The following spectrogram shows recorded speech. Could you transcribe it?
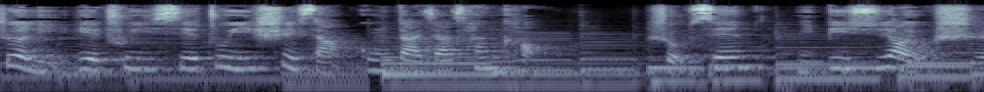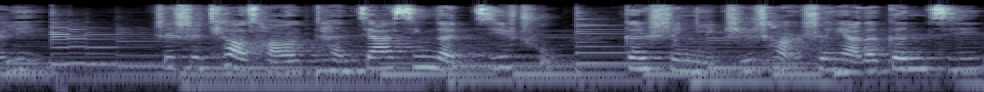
这里列出一些注意事项供大家参考。首先，你必须要有实力，这是跳槽谈加薪的基础，更是你职场生涯的根基。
